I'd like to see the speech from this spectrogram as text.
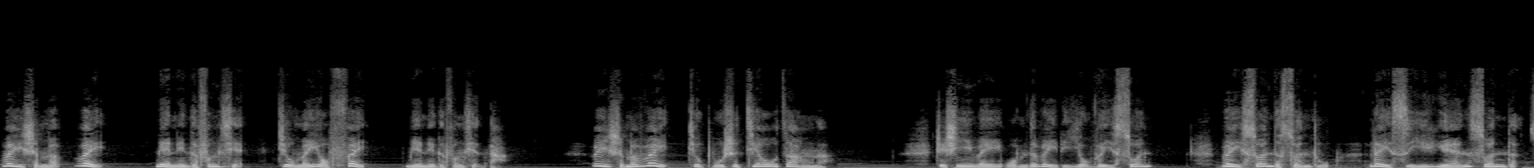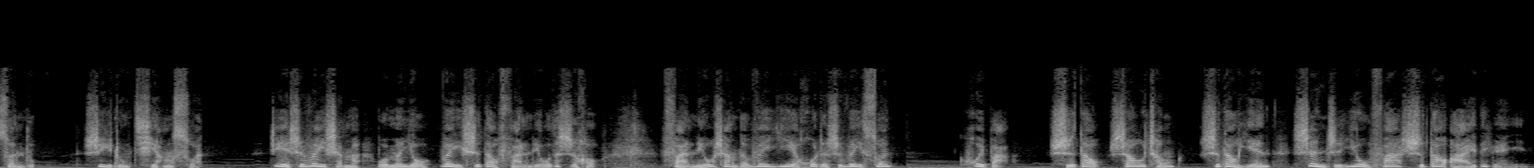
为什么胃面临的风险就没有肺面临的风险大？为什么胃就不是焦脏呢？这是因为我们的胃里有胃酸，胃酸的酸度类似于盐酸的酸度，是一种强酸。这也是为什么我们有胃食道反流的时候，反流上的胃液或者是胃酸，会把食道烧成食道炎，甚至诱发食道癌的原因。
